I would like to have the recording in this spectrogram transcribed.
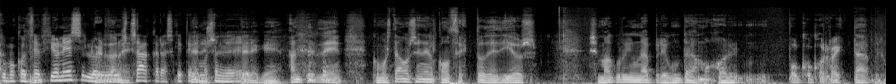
como concepciones, los chakras que tenemos en el... Espere, que antes de... Como estamos en el concepto de Dios, se me ha ocurrido una pregunta, a lo mejor poco correcta, pero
